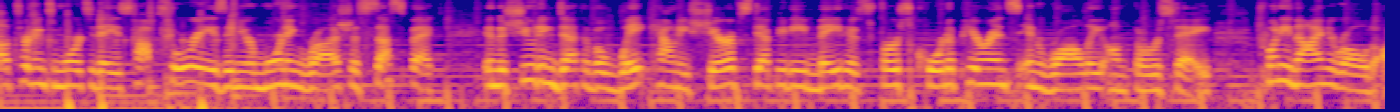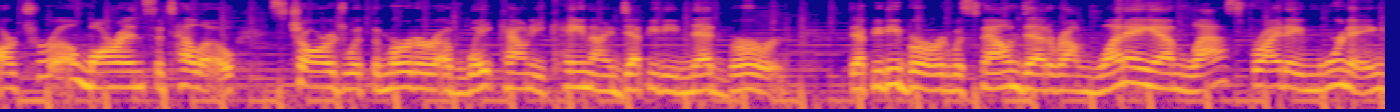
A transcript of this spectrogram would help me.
Uh, turning to more today's top stories in your morning rush, a suspect in the shooting death of a Wake County Sheriff's deputy made his first court appearance in Raleigh on Thursday. 29 year old Arturo Marin Sotelo is charged with the murder of Wake County K9 Deputy Ned Byrd. Deputy Byrd was found dead around 1 a.m. last Friday morning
